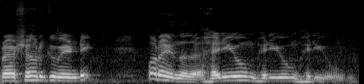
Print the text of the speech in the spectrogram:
പ്രേക്ഷകർക്ക് വേണ്ടി പറയുന്നത്. ഹരിയും ഹരിയും ഹരിയും.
